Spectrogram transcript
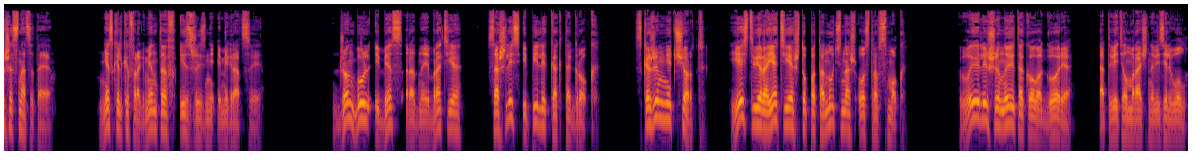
16. Несколько фрагментов из жизни эмиграции. Джон Буль и Бес, родные братья, сошлись и пили как-то грок. «Скажи мне, черт, есть вероятие, что потонуть наш остров смог?» «Вы лишены такого горя», — ответил мрачно Визельвул.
